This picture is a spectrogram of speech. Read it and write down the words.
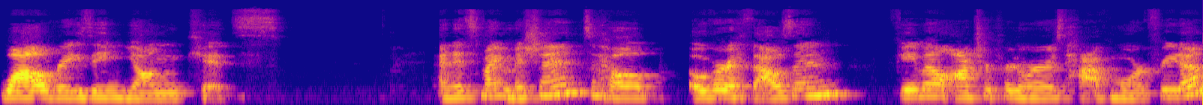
while raising young kids. And it's my mission to help over a thousand female entrepreneurs have more freedom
